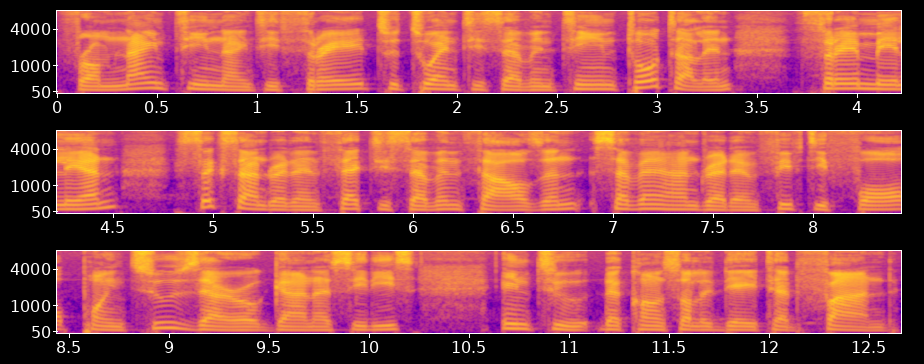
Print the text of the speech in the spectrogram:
from 1993 to 2017, totaling 3,637,754.20 Ghana cedis into the Consolidated Fund.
